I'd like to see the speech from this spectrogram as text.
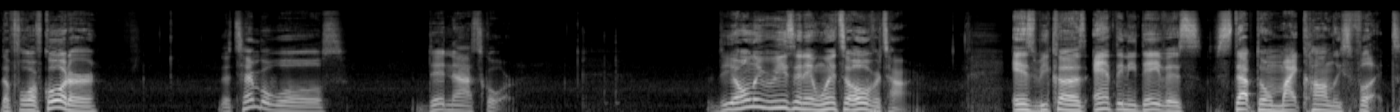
the fourth quarter, the Timberwolves did not score. The only reason it went to overtime is because Anthony Davis stepped on Mike Conley's foot.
